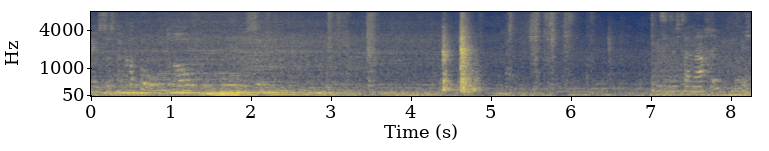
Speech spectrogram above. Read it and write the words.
Denkst du, ist eine Kappe oben drauf. Dass er sich danach wirklich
